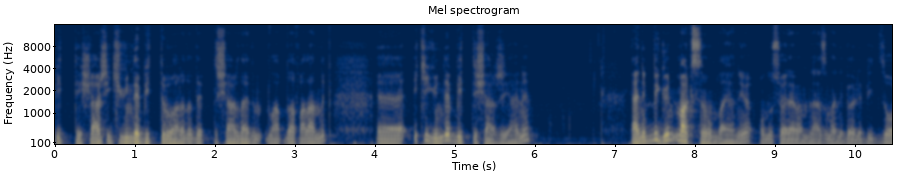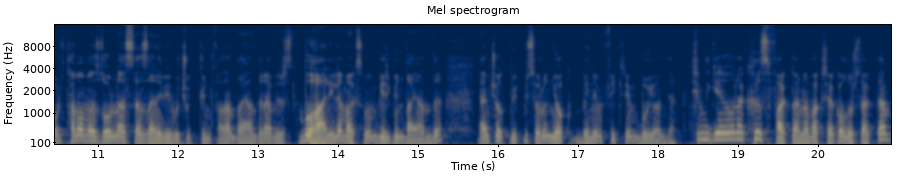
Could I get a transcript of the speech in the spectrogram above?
bitti. Şarj 2 günde bitti bu arada. Hep dışarıdaydım labda falandık. 2 ee, günde bitti şarjı yani. Yani bir gün maksimum dayanıyor. Onu söylemem lazım. Hani böyle bir zor tamamen zorlarsanız hani bir buçuk gün falan dayandırabilirsiniz. Bu haliyle maksimum bir gün dayandı. Yani çok büyük bir sorun yok. Benim fikrim bu yönde. Şimdi genel olarak hız farklarına bakacak olursak da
